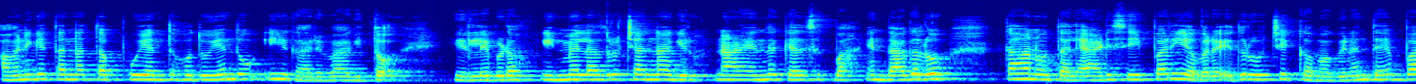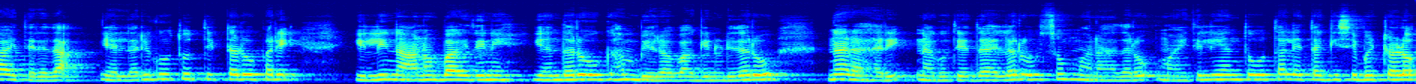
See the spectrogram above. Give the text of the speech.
ಅವನಿಗೆ ತನ್ನ ತಪ್ಪು ಎಂತಹುದು ಎಂದು ಈಗ ಅರಿವಾಗಿತ್ತು ಇರಲಿ ಬಿಡು, ಇನ್ಮೇಲಾದರೂ ಚೆನ್ನಾಗಿರು, ನಾಳೆಯಿಂದ ಕೆಲಸಕ್ಕೆ ಬಾ ಎಂದಾಗಲೂ ತಾನು ತಲೆ ಆಡಿಸಿ ಪರಿಯವರ ಎದುರು ಚಿಕ್ಕ ಮಗುವಿನಂತೆ ಬಾಯಿ ತೆರೆದ. ಎಲ್ಲರಿಗೂ ತುತ್ತಿಟ್ಟರು ಪರಿ. ಇಲ್ಲಿ ನಾನೊಬ್ಬ ಇದ್ದೀನಿ ಎಂದರೂ ಗಂಭೀರವಾಗಿ ನುಡಿದರು ನರಹರಿ ನಗುತ್ತಿದ್ದ ಎಲ್ಲರೂ ಸುಮ್ಮನಾದರು. ಮೈಥಿಲಿಯಂತೂ ತಲೆ ತಗ್ಗಿಸಿಬಿಟ್ಟಳು.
